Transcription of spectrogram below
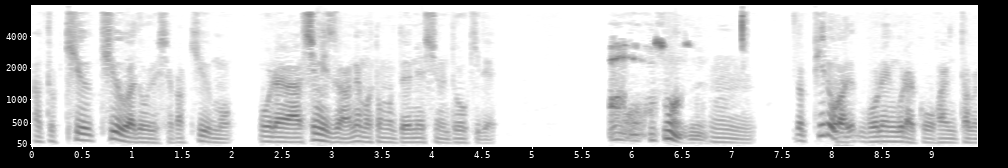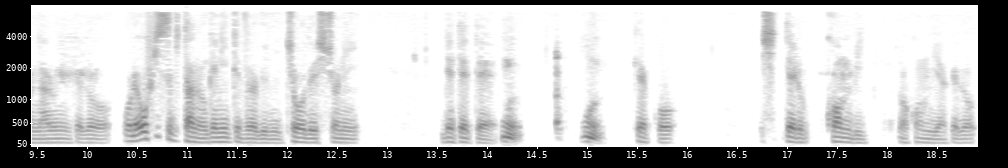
あと、Q、Q はどうでしたか ?Q も。俺は、清水はね、もともと NSC の同期で。ああ、そうなんですね。うん。だピロは5年ぐらい後輩に多分なるんやけど、俺オフィス来たの受けに行ってた時にちょうど一緒に出てて、うんうん結構知ってるコンビはコンビやけど、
